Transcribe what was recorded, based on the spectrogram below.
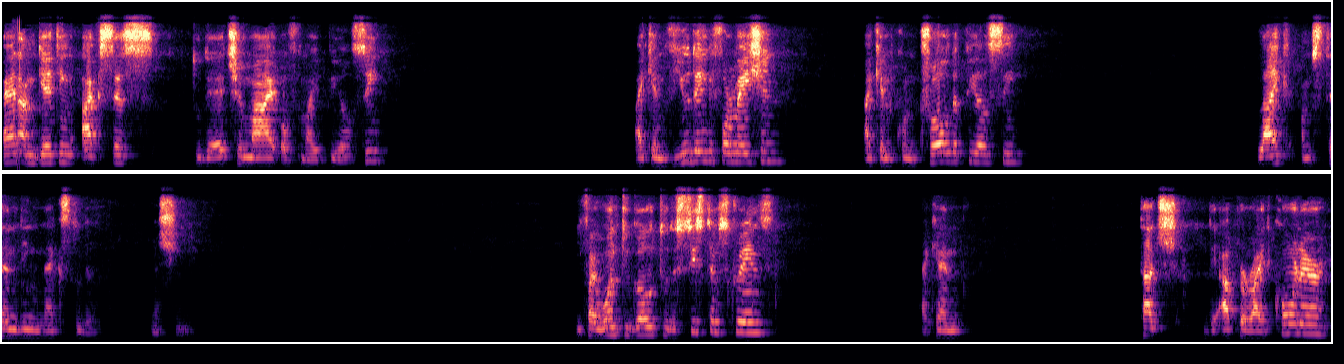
and I'm getting access to the HMI of my PLC. I can view the information. I can control the PLC like I'm standing next to the machine. If I want to go to the system screens, I can touch the upper right corner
